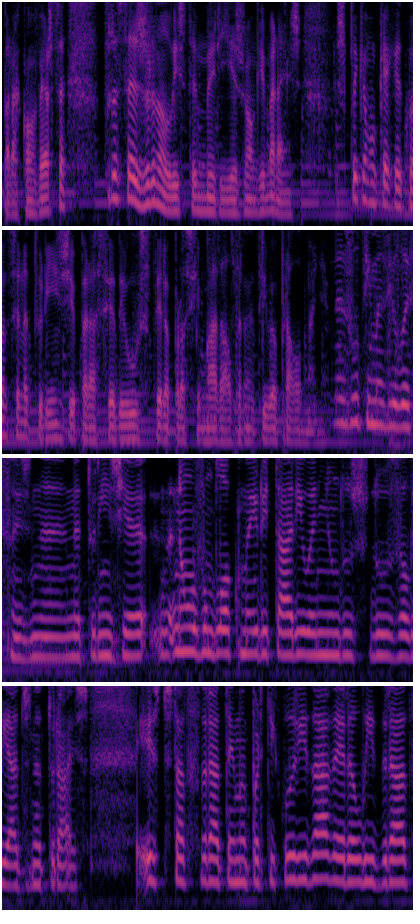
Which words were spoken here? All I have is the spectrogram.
Para a conversa, trouxe a jornalista Maria João Guimarães. Explica-me o que é que aconteceu na Turíngia para a CDU se ter aproximado à alternativa para a Alemanha. Nas últimas eleições na, na Turíngia não houve um bloco maioritário em nenhum dos, dos aliados naturais. Este Estado Federado tem uma particularidade, era liderado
